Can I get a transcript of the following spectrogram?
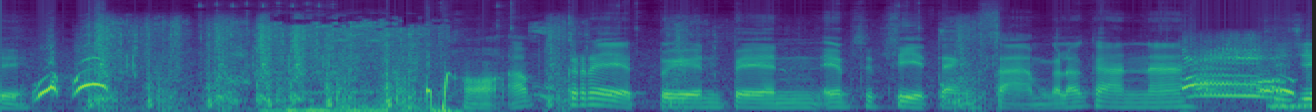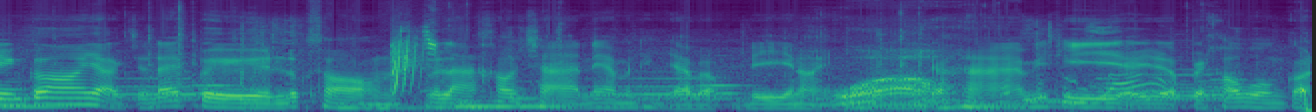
ดิข ออัปเกรดปืนเป็น M14 แต่ง 3กันแล้วกันนะ จริงๆก็อยากจะได้ปืนลูกซองนะเวลาเข้าชาร์จเนี่ยมันถึงจะแบบดีหน่อย เดี๋ยวหาวิธีเดี๋ยวไปเข้าวงก่อน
